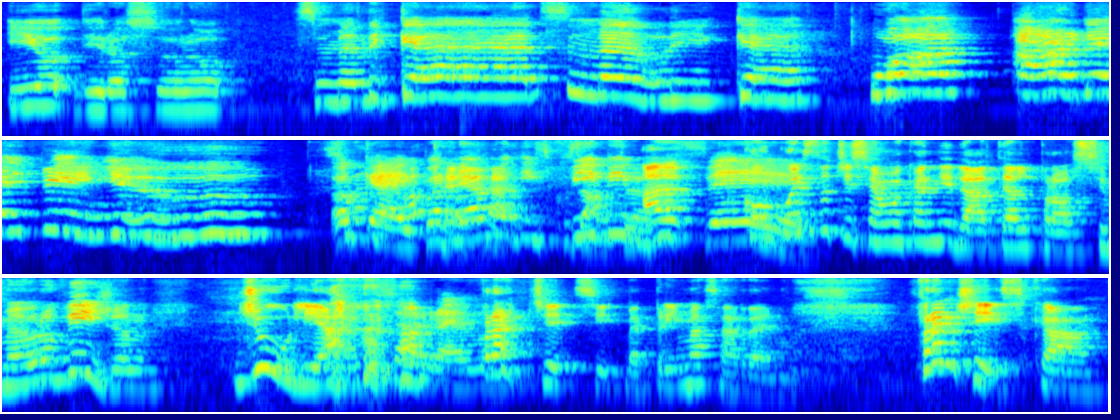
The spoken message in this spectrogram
Io dirò solo Smelly cat, smelly cat, what are they feeding you? Ok, Ok, parliamo di scusate. Phoebe Buffet. con questo ci siamo candidate al prossimo Eurovision. Giulia. Sanremo. France- sì, beh, prima Sanremo. Francesca,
